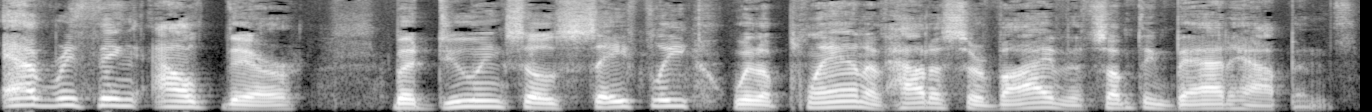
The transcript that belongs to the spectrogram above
everything out there, but doing so safely with a plan of how to survive if something bad happens.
